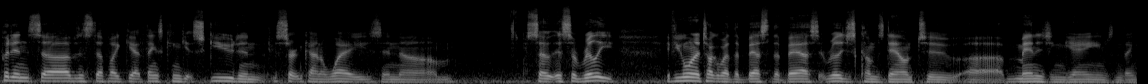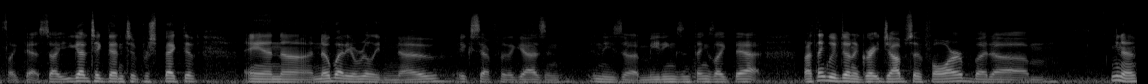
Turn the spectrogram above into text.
put in subs and stuff like that, things can get skewed in certain kind of ways. And um, so it's a really, if you want to talk about the best of the best, it really just comes down to uh, managing games and things like that. So you got to take that into perspective. And uh, nobody will really know except for the guys in, in these uh, meetings and things like that. But I think we've done a great job so far. But um, you know,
